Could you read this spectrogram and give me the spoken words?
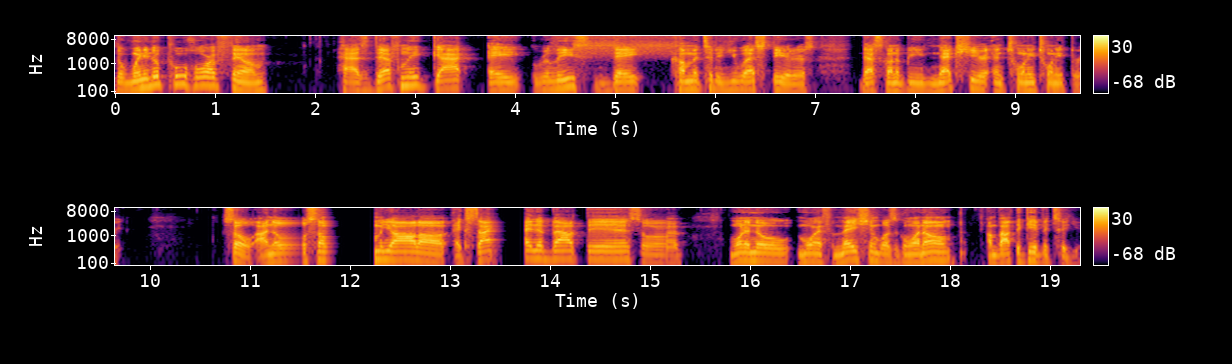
the Winnie the Pooh horror film has definitely got a release date coming to the US theaters that's going to be next year in 2023. So I know some of y'all are excited about this or want to know more information, what's going on, I'm about to give it to you.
